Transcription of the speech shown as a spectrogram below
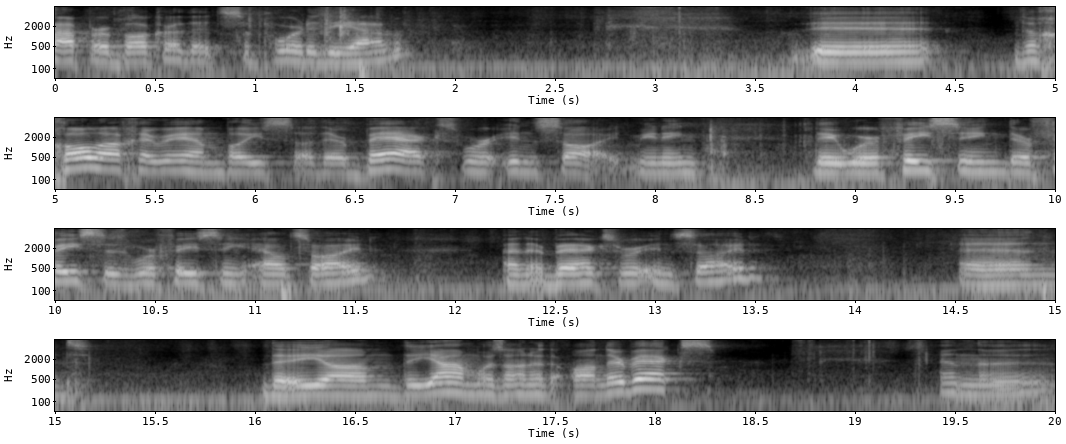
copper bakar that supported the yam. The the baisa, their backs were inside, meaning they were facing, their faces were facing outside, and their backs were inside, and the um, the yam was on on their backs, and the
